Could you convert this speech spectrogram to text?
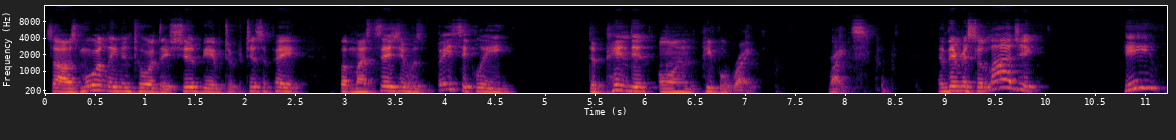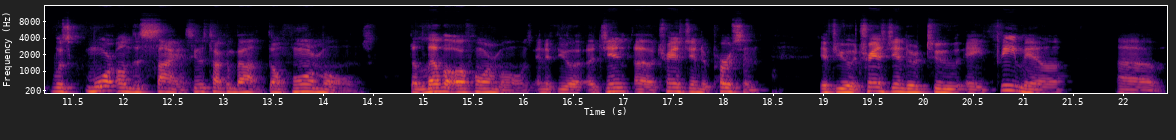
So I was more leaning toward they should be able to participate, but my decision was basically dependent on people right, rights. And then Mr. Logic, he was more on the science. He was talking about the hormones, the level of hormones. And if you're a, gen, a transgender person, if you're a transgender to a female, um,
